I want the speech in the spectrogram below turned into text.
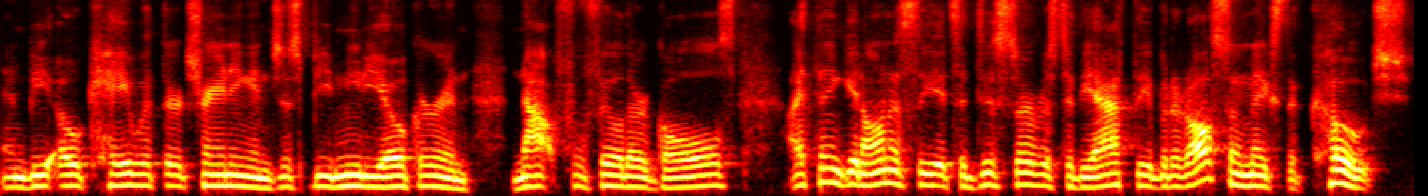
and be okay with their training and just be mediocre and not fulfill their goals. I think it honestly it's a disservice to the athlete, but it also makes the coach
